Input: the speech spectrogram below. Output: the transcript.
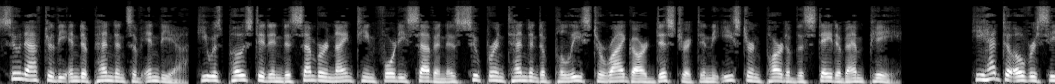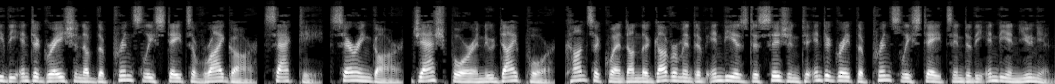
Soon after the independence of India, he was posted in December 1947 as Superintendent of Police to Raigarh district in the eastern part of the state of MP. He had to oversee the integration of the princely states of Raigarh, Sakti, Sarangarh, Jashpur and Udaipur, consequent on the Government of India's decision to integrate the princely states into the Indian Union.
